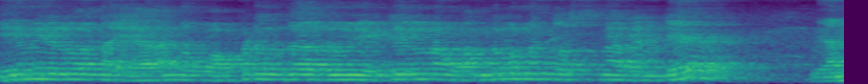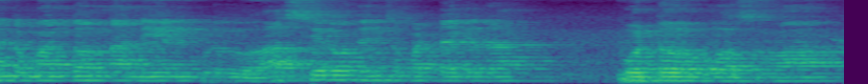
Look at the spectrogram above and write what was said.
ఏమి లోన్ అయ్యా? నువ్వు ఒక్కడు కాదు ఎటు వెళ్ళినా వందల మంది వస్తున్నారంటే ఎంతమంది ఉన్నా నేను ఇప్పుడు ఆశీర్వదించబడ్డా కదా. ఫోటో కోసమా?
